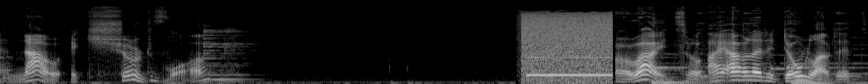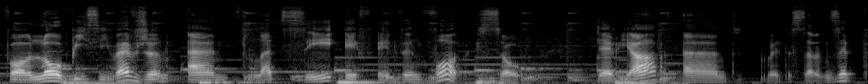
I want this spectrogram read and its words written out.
And now it should work Alright, so I already downloaded it for low PC version and let's see if it will work. So there we are and with the 7-zip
